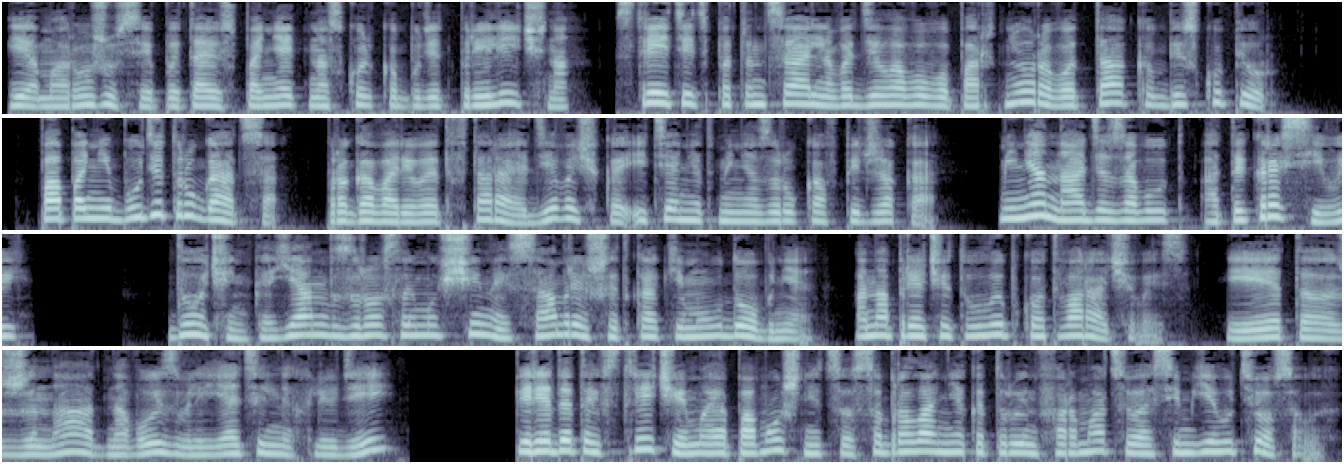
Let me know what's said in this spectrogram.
Я морожусь и пытаюсь понять, насколько будет прилично встретить потенциального делового партнера вот так, без купюр. «Папа не будет ругаться?» проговаривает вторая девочка и тянет меня за рукав пиджака. «Меня Надя зовут, а ты красивый». «Доченька, Ян взрослый мужчина и сам решит, как ему удобнее». Она прячет улыбку, отворачиваясь. «И это жена одного из влиятельных людей?» Перед этой встречей моя помощница собрала некоторую информацию о семье Утесовых.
